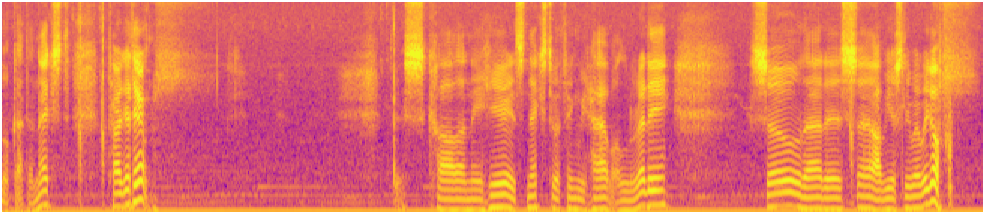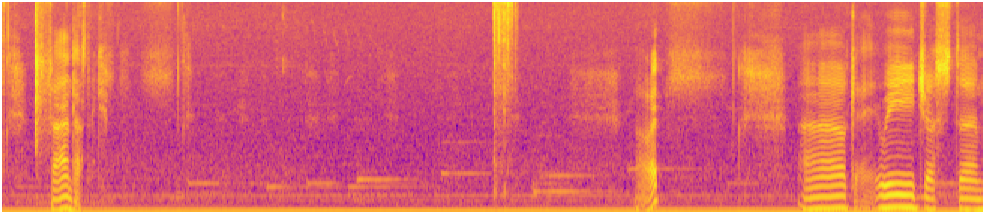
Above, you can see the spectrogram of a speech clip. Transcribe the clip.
look at the next target here. colony here. It's next to a thing we have already. So that is uh, obviously where we go. Fantastic. Alright okay we just um,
